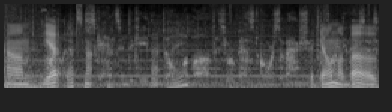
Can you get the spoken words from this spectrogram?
Um, yeah, that's not... Scans indicate the dome way. above is your best course of action. The dome above?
